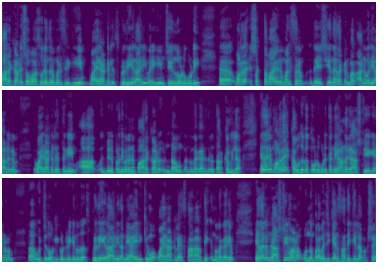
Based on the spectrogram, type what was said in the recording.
പാലക്കാട് ശോഭാ സുരേന്ദ്രൻ മത്സരിക്കുകയും വയനാട്ടിൽ സ്മൃതി ഇറാനി വരികയും ചെയ്യുന്നതോടുകൂടി വളരെ ശക്തമായ ഒരു മത്സരം ദേശീയ നേതാക്കന്മാർ അനവധി ആളുകൾ വയനാട്ടിൽ എത്തുകയും ആ ഒരു പ്രതിഫലനം പാലക്കാട് ഉണ്ടാവും എന്നുള്ള കാര്യത്തിലും തർക്കമില്ല. ഏതായാലും വളരെ കൗതുകത്തോടു കൂടി തന്നെയാണ് രാഷ്ട്രീയ കേരളം ഉറ്റുനോക്കിക്കൊണ്ടിരിക്കുന്നത്. സ്മൃതി ഇറാനി തന്നെ ആയിരിക്കുമോ വയനാട്ടിലെ സ്ഥാനാർത്ഥി എന്നുള്ള കാര്യം. ഏതായാലും രാഷ്ട്രീയമാണ് ഒന്നും പ്രവചിക്കാൻ സാധിക്കില്ല. പക്ഷേ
